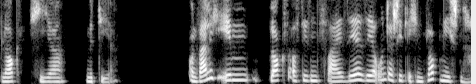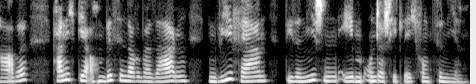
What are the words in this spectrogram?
Blog hier mit dir. Und weil ich eben Blogs aus diesen zwei sehr, sehr unterschiedlichen Blognischen habe, kann ich dir auch ein bisschen darüber sagen, inwiefern diese Nischen eben unterschiedlich funktionieren.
